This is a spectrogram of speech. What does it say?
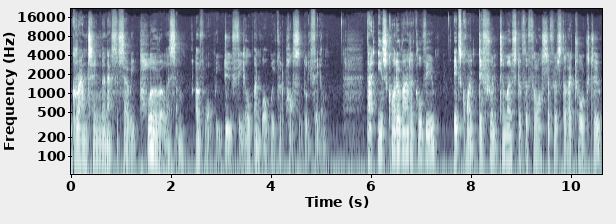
granting the necessary pluralism of what we do feel and what we could possibly feel. That is quite a radical view. It's quite different to most of the philosophers that I talk to,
